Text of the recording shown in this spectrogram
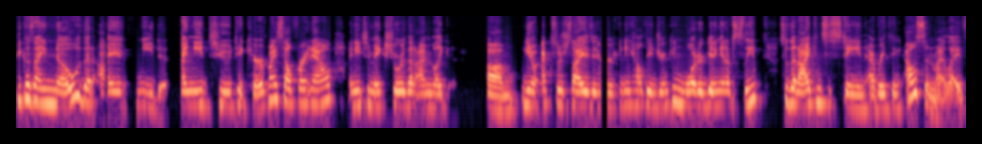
because I know that I need it. I need to take care of myself right now. I need to make sure that I'm like um, you know, exercising or eating healthy and drinking water, getting enough sleep so that I can sustain everything else in my life.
